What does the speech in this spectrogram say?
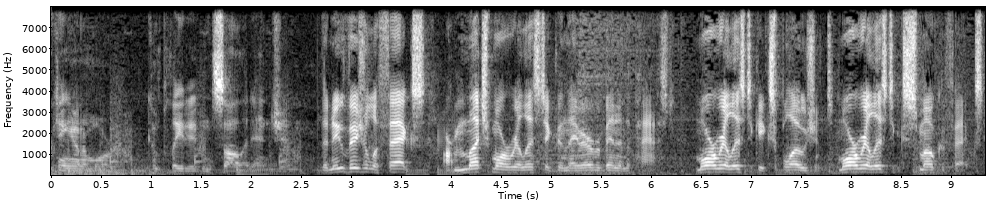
working on a more completed and solid engine. The new visual effects are much more realistic than they've ever been in the past. More realistic explosions, more realistic smoke effects.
